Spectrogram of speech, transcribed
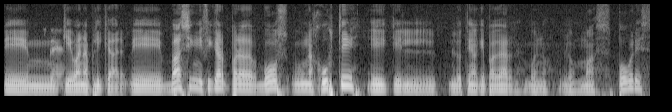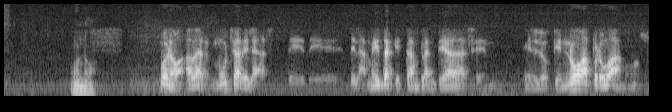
em, que van a aplicar, eh, ¿va a significar para vos un ajuste eh, que lo tenga que pagar bueno los más pobres? O no? Bueno, a ver, muchas de las, de, las metas que están planteadas en, lo que no aprobamos,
